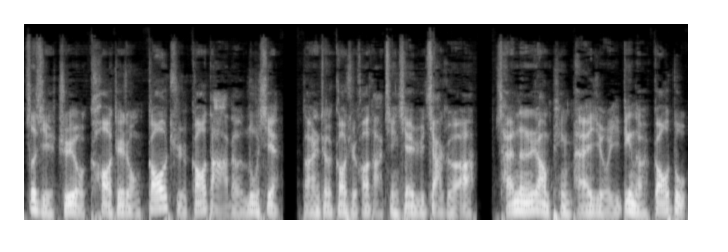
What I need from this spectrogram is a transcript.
自己只有靠这种高举高打的路线，当然这个高举高打仅限于价格啊，才能让品牌有一定的高度。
